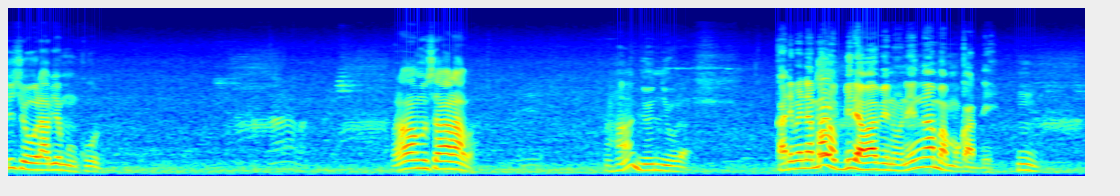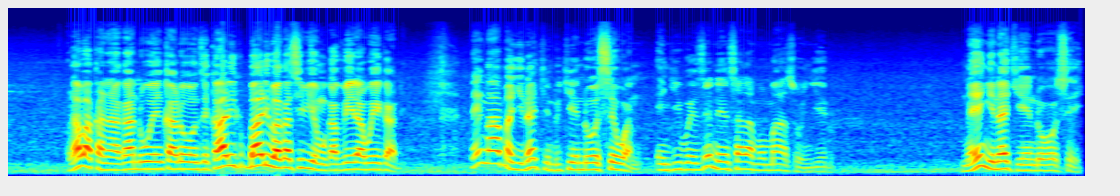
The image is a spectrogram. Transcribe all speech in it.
Kikyolabye mukulu olaba musaalaba nyonyola kati bwe namala obbiraba bino ne ŋŋamba mukadde. Olaba kano akantu wenkalonze kali baali bakasibye mu kaveera bwe kati ne ŋŋamba nyina kintu kyendoose wano enjibwa eze nensala mu maaso njeru naye nyina kyendoose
